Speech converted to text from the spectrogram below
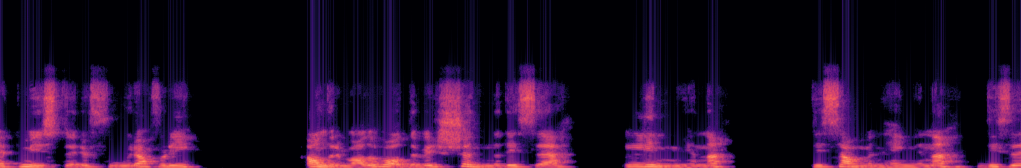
et mye større fora, fordi andre med ADHD vil skjønne disse linjene, de sammenhengene, disse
